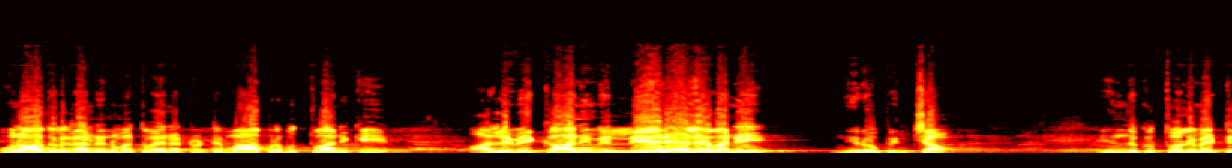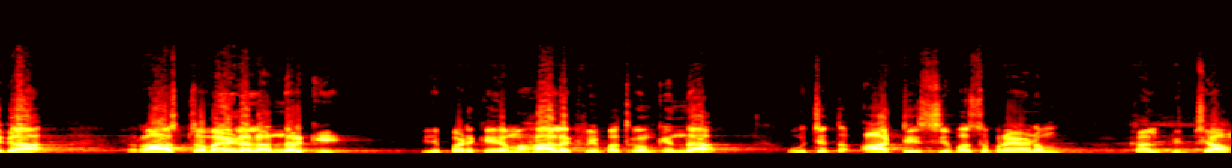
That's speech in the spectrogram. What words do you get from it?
పునాదులుగా నిర్మితమైనటువంటి మా ప్రభుత్వానికి అలివి కానివి లేనే లేవని నిరూపించాం. ఇందుకు తొలిమెట్టుగా రాష్ట్ర మహిళలందరికీ ఇప్పటికే మహాలక్ష్మి పథకం కింద ఉచిత ఆర్టీసీ బస్సు ప్రయాణం కల్పించాం.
